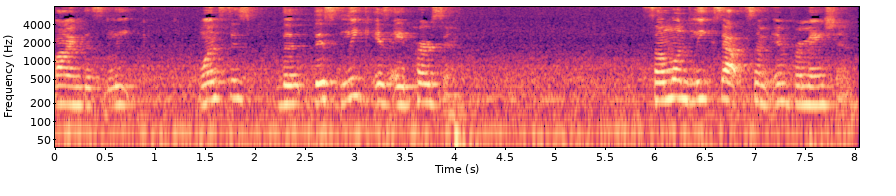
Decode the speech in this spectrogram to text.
find this leak. Once this the this leak is a person. Someone leaks out some information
